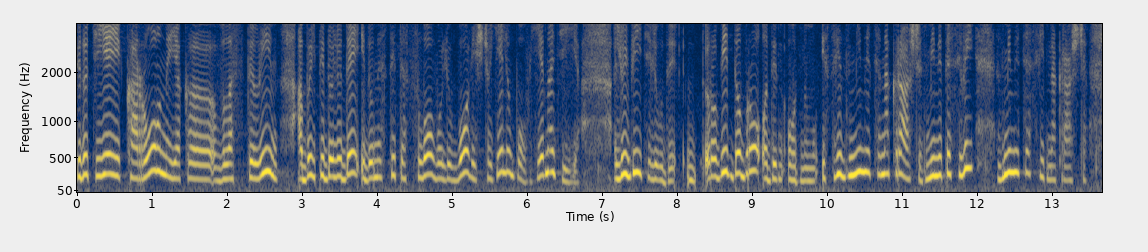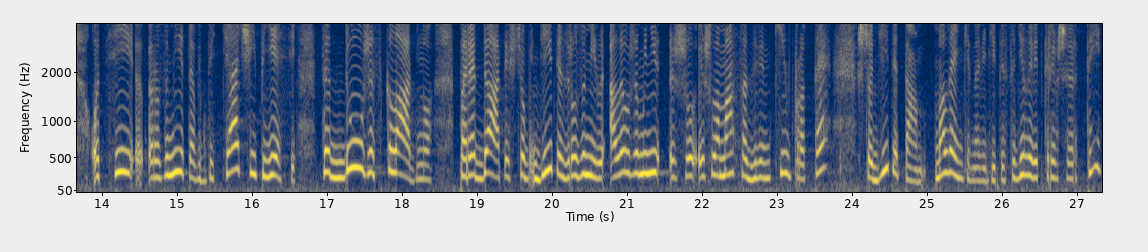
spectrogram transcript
від тієї корони, як властелин, аби йти до людей і донести те слово любові, що є любов, є надія. Любіть люди, робіть добро один одному, і світ зміниться на краще. Змінитесь ви, зміниться світ на краще. Оці, розумієте, в дитячій п'єсі це дуже складно передати, щоб діти зрозуміли. Але вже мені йшла маса дзвінків про те, що діти там, маленькі навіть діти, сиділи, відкривши рти,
